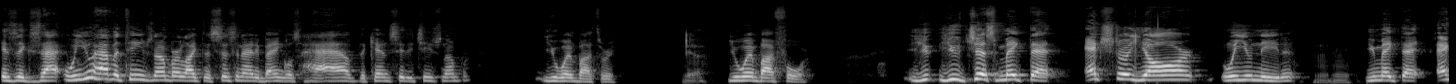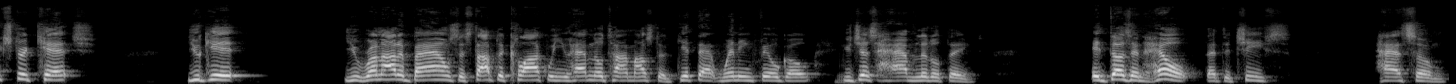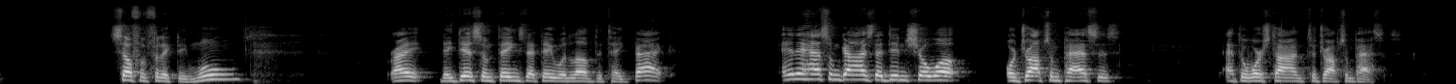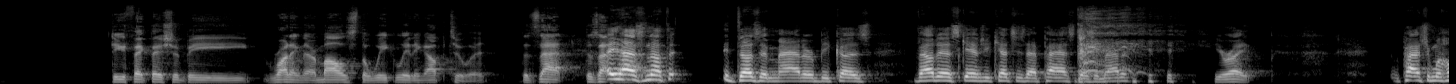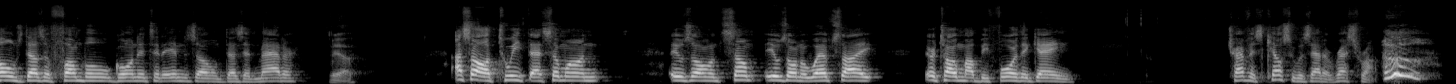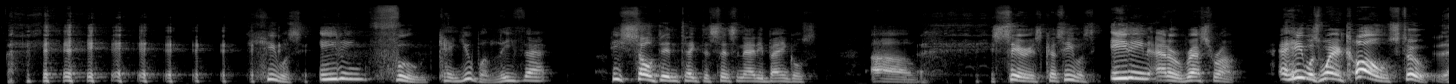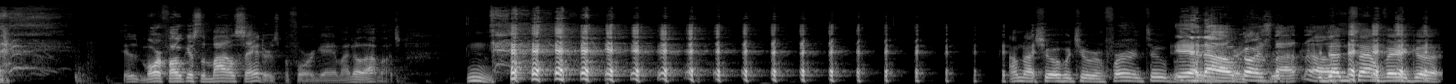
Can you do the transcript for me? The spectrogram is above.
is exact. When you have a team's number like the Cincinnati Bengals have the Kansas City Chiefs number, you win by three. Yeah. You win by four. You you just make that extra yard when you need it. hmm You make that extra catch. You get you run out of bounds to stop the clock when you have no timeouts to get that winning field goal. You mm-hmm. just have little things. It doesn't help that the Chiefs had some self-inflicting wounds. Right? They did some things that they would love to take back. And they had some guys that didn't show up or drop some passes at the worst time to drop some passes. Do you think they should be running their mouths the week leading up to it? Does that does that It has nothing. It doesn't matter because Valdes-Scantling catches that pass. Doesn't matter. You're right. Patrick Mahomes doesn't fumble going into the end zone. Doesn't matter. Yeah. I saw a tweet that someone. It was on some. It was on a website. They were talking about before the game. Travis Kelce was at a restaurant. he was eating food. Can you believe that? He so didn't take the Cincinnati Bengals uh, serious because he was eating at a restaurant and he was wearing clothes too. he was more focused than Miles Sanders before a game. I know that much. Mm. I'm not sure what you're referring to. But yeah, no, of course not. No. It doesn't sound very good.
